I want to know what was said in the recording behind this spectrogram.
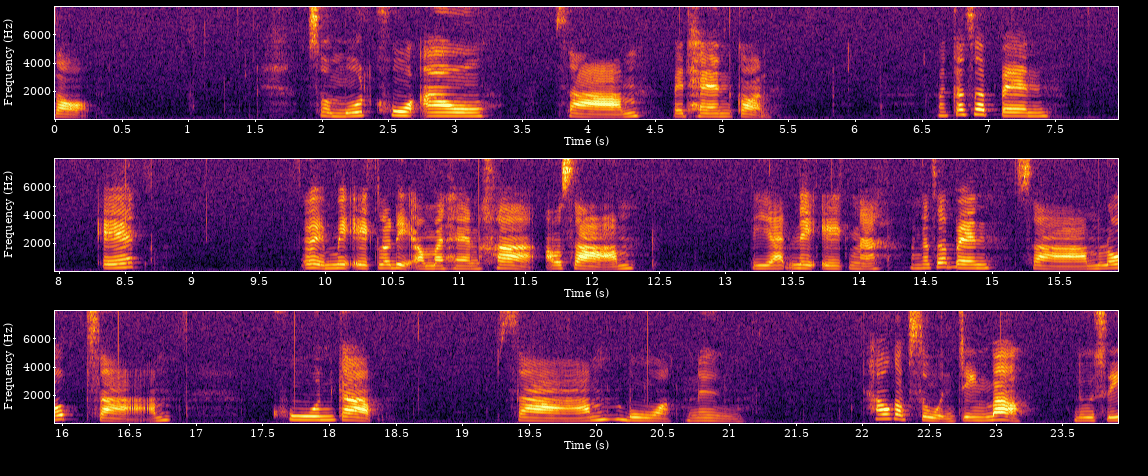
สอบ สมมุติครูเอาสามไปแทนก่อน มันก็จะเป็น x เอ้ย ไม่ x แล้วดิ เอามาแทนค่า เอาสาม ไปยัดใน x นะ มันก็จะเป็น 3 ลบ 3 คูณกับ 3 บวก 1 เท่ากับ 0 จริงเปล่า ดูสิ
